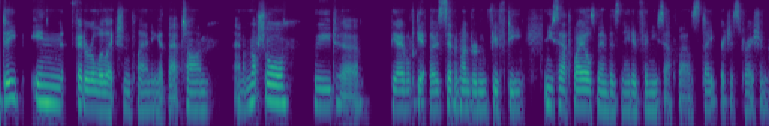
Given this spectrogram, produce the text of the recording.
deep in federal election planning at that time. And I'm not sure we'd uh, be able to get those 750 New South Wales members needed for New South Wales state registration.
